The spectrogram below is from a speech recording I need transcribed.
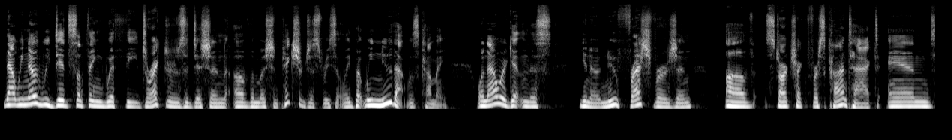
Now we know we did something with the director's edition of the motion picture just recently, but we knew that was coming. Well, now we're getting this, you know, new fresh version of Star Trek First Contact. And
